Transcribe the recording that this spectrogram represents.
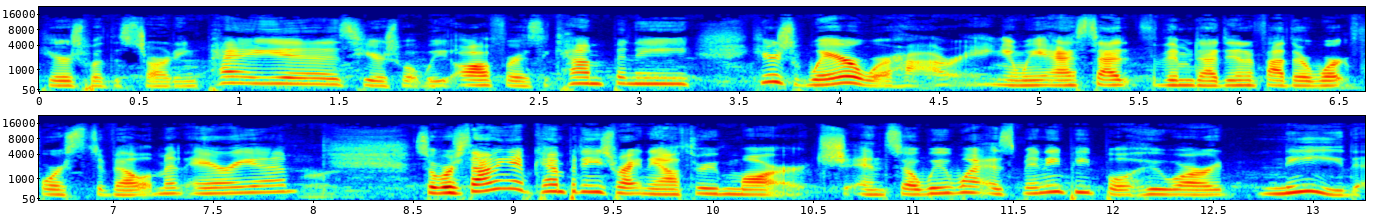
here's what the starting pay is, here's what we offer as a company, here's where we're hiring. And we asked for them to identify their workforce development area. So we're signing up companies right now through March. And so we want as many people who are need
